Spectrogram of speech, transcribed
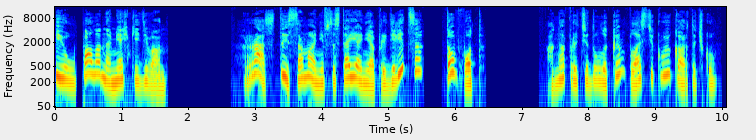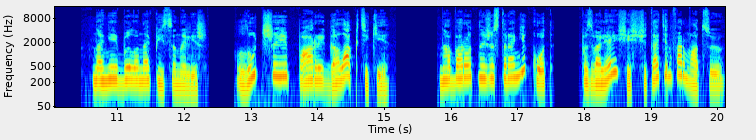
и упала на мягкий диван. «Раз ты сама не в состоянии определиться, то вот!» Она протянула Кэм пластиковую карточку. На ней было написано лишь «Лучшие пары галактики». На оборотной же стороне код, позволяющий считать информацию.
